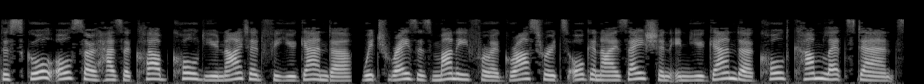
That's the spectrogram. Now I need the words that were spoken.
The school also has a club called United for Uganda, which raises money for a grassroots organization in Uganda called Come Let's Dance.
